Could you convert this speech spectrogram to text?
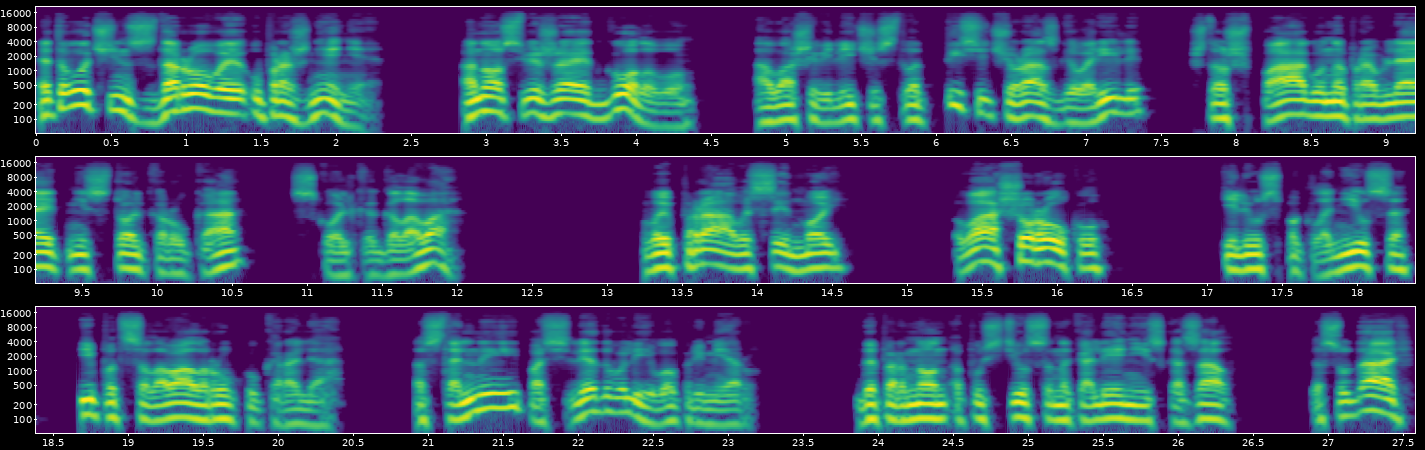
Это очень здоровое упражнение. Оно освежает голову, а Ваше Величество тысячу раз говорили, что шпагу направляет не столько рука, сколько голова». «Вы правы, сын мой. Вашу руку!» Келюс поклонился и поцеловал руку короля. Остальные последовали его примеру. Депернон опустился на колени и сказал, «Государь,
